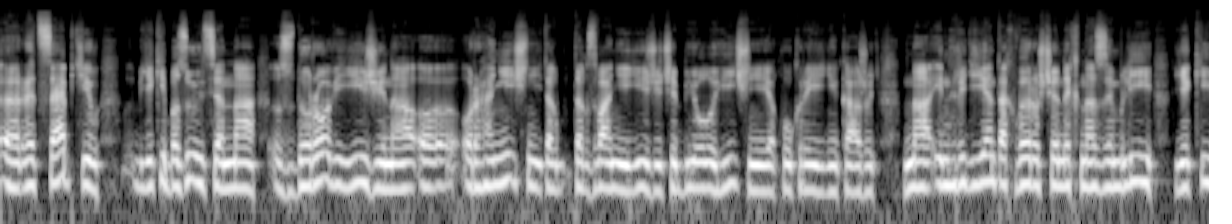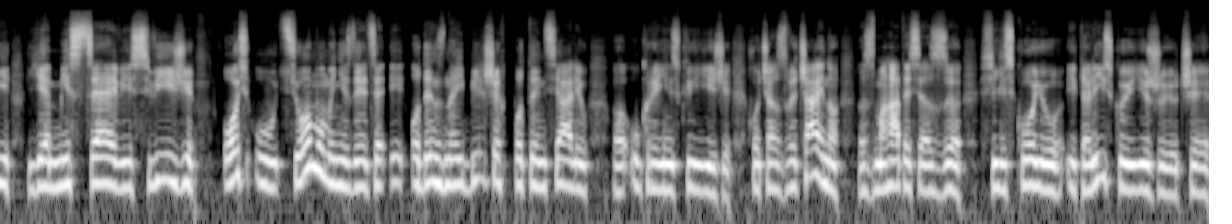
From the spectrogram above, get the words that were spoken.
е, рецептів, які базуються на здоровій їжі, на органічній, так так званій їжі чи біологічній, як в Україні кажуть, на інгредієнтах, вирощених на землі, які є місцеві, свіжі. Ось у цьому мені здається і один з найбільших потенціалів е, української їжі. Хоча, звичайно, змагатися з сільською італійською їжею, чи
